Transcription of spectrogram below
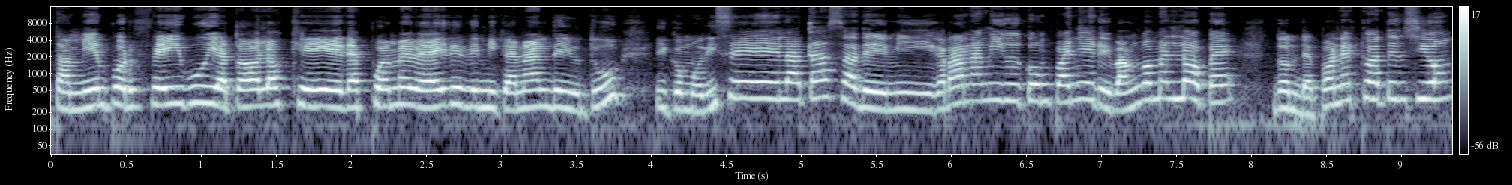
también por Facebook y a todos los que después me veáis desde mi canal de YouTube. Y como dice la taza de mi gran amigo y compañero Iván Gómez López, donde pones tu atención,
